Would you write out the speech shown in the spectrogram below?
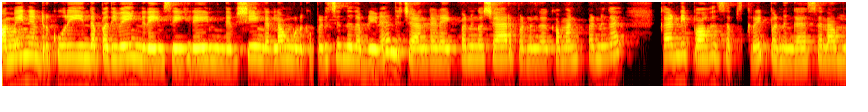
ஆமீன் என்று கூறி இந்த பதிவை நிறைவு செய்கிறேன். இந்த விஷயங்கள்லாம் உங்களுக்கு பிடிச்சிருந்தது அப்படின்னா இந்த சேனலை லைக் பண்ணுங்கள் ஷேர் பண்ணுங்கள் கமெண்ட் பண்ணுங்கள் கண்டிப்பாக சப்ஸ்கிரைப் பண்ணுங்கள் அஸ்லாம்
